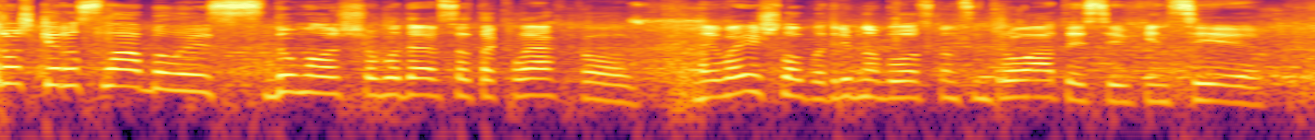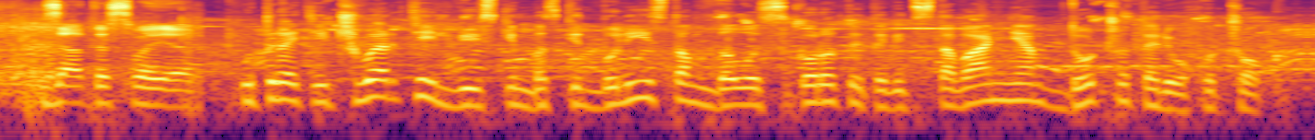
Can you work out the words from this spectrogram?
Трошки розслабились, думали, що буде все так легко. Не вийшло, потрібно було сконцентруватись і в кінці взяти своє. У третій чверті львівським баскетболістам вдалося скоротити відставання до чотирьох очок.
